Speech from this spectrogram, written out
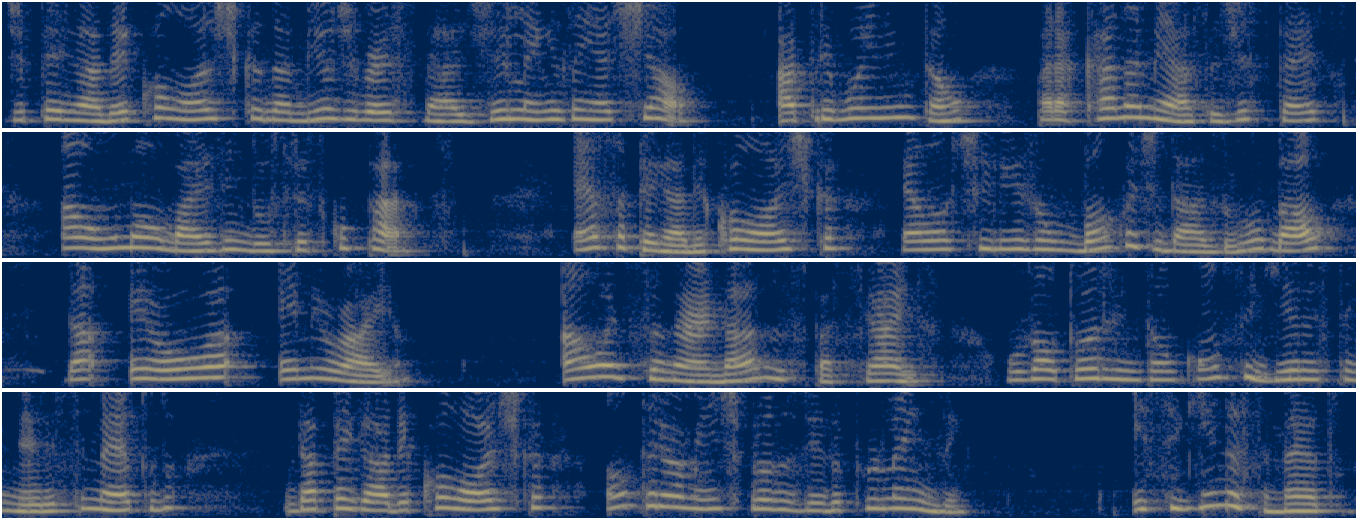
de pegada ecológica da biodiversidade de Lenzen et al., atribuindo então para cada ameaça de espécie a uma ou mais indústrias culpadas. Essa pegada ecológica, ela utiliza um banco de dados global da EOA MRIA. Ao adicionar dados espaciais, os autores então conseguiram estender esse método da pegada ecológica anteriormente produzida por Lensing. E seguindo esse método,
